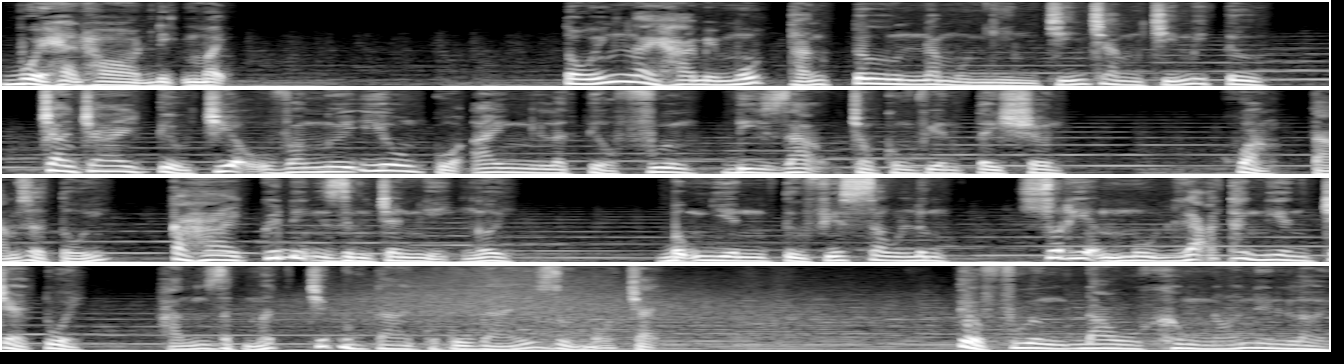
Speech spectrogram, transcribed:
Buổi hẹn hò định mệnh Tối ngày 21 tháng 4 năm 1994, chàng trai Tiểu Triệu và người yêu của anh là Tiểu Phương đi dạo trong công viên Tây Sơn. Khoảng 8 giờ tối, cả hai quyết định dừng chân nghỉ ngơi. Bỗng nhiên từ phía sau lưng xuất hiện một gã thanh niên trẻ tuổi. Hắn giật mất chiếc bông tai của cô gái rồi bỏ chạy. Tiểu Phương đau không nói nên lời,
